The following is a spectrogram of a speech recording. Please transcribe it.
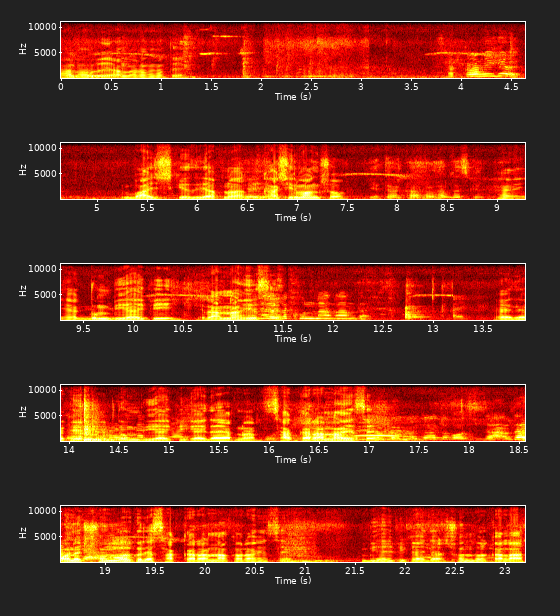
ভালো হবে আল্লাহ রহমতে। বাইশ কেজি আপনার খাসির মাংস। হ্যাঁ একদম ভিআইপি রান্না হয়েছে। এই দেখেন একদম ভিআইপি কায়দায় আপনার ছাক্কা রান্না হয়েছে। অনেক সুন্দর করে ছাক্কা রান্না করা হয়েছে ভিআইপি কায়দার সুন্দর কালার।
